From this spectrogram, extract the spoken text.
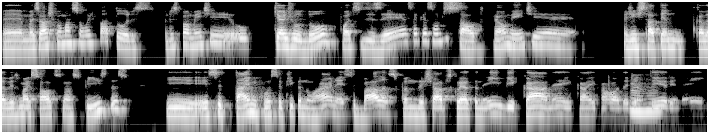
É, mas eu acho que é uma soma de fatores. Principalmente o que ajudou, pode-se dizer, é essa questão de salto. Realmente é, a gente está tendo cada vez mais saltos nas pistas, e esse time que você fica no ar, né, esse balance para não deixar a bicicleta nem bicar, né, e cair com a roda uhum. dianteira, e nem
